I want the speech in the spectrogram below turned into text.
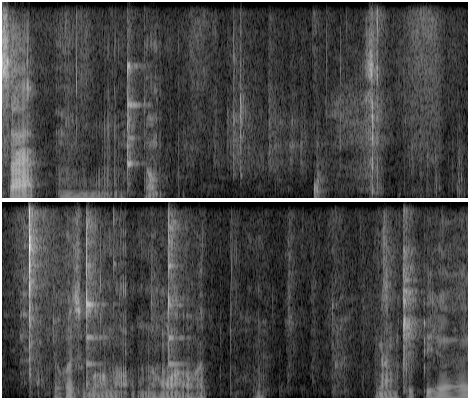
แสบอืมต้มแล้วค่อยจะบอกหนองมาหัวเอาครับหนังเปียย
